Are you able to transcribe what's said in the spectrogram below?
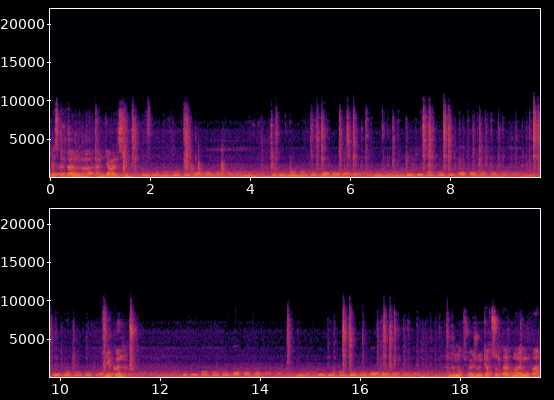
Qu'est-ce que tu as à me, à me dire là-dessus? Tu déconnes. Alors maintenant, tu vas jouer carte sur table quand même ou pas?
